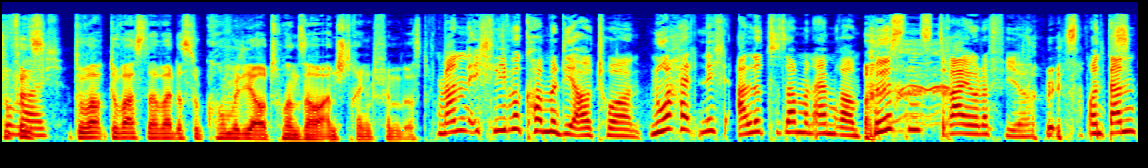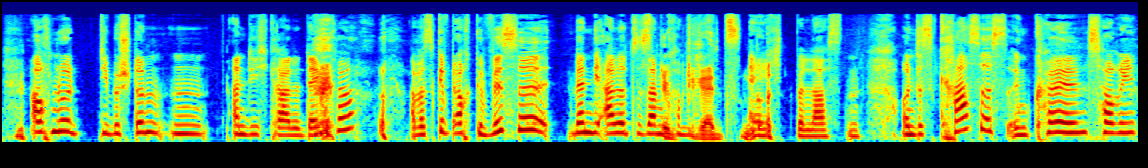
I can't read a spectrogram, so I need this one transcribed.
war findest, ich? du, war- du warst dabei, dass du Comedy-Autoren sauer anstrengend findest. Mann, ich liebe Comedy-Autoren. Nur halt nicht alle zusammen in einem Raum. Höchstens drei oder vier. Und dann auch nur die bestimmten, an die ich gerade denke. Aber es gibt auch gewisse, wenn die alle zusammenkommen, Grenzen. die echt belasten. Und das Krasse ist in Köln, sorry,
